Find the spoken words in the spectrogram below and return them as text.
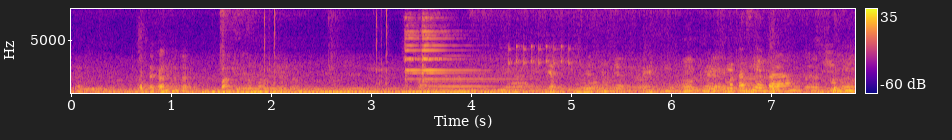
Ya. Kita kan juga patuh sama aturan. Ya. Oke. Okay. Makasih ya, Bang. Makasih, Bang.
